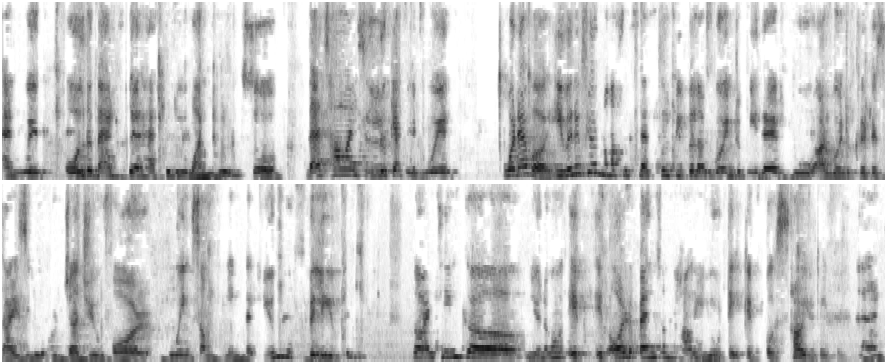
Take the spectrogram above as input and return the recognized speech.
and with all the bads, there has to be one good. So that's how I look at it. With whatever, even if you're not successful, people are going to be there who are going to criticize you or judge you for doing something that you believed in. So I think uh, you know it. It all depends on how you take it personally How you take it. And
